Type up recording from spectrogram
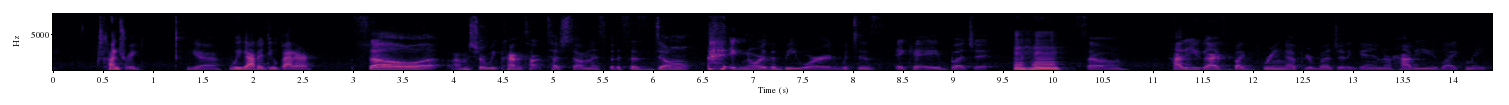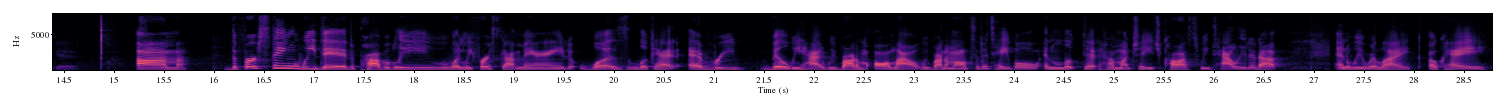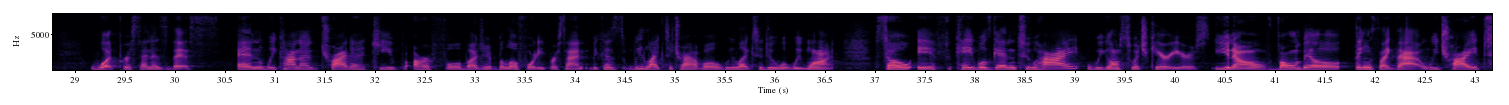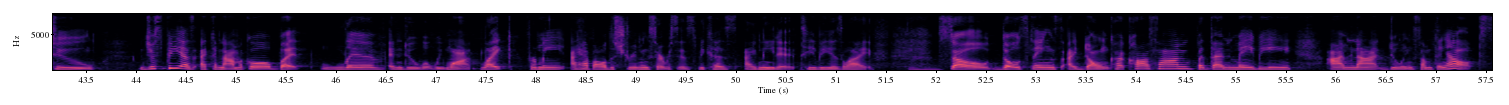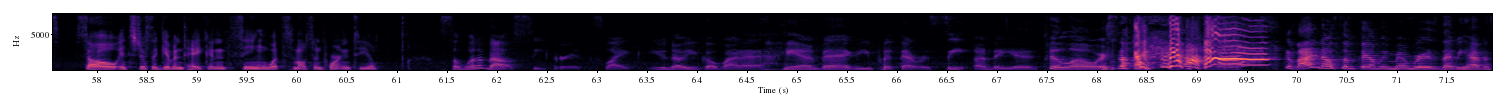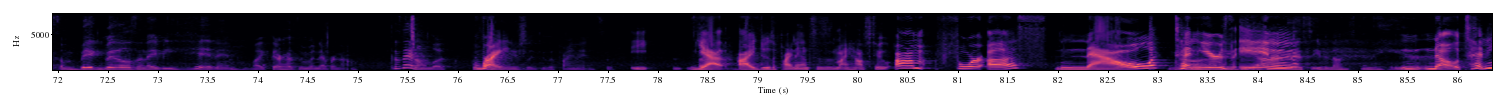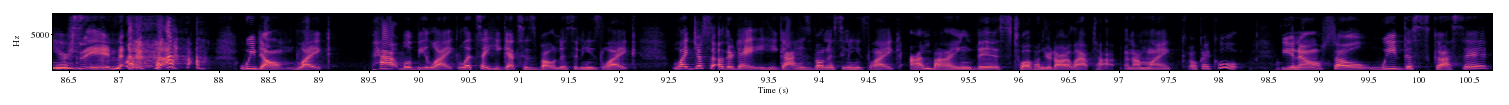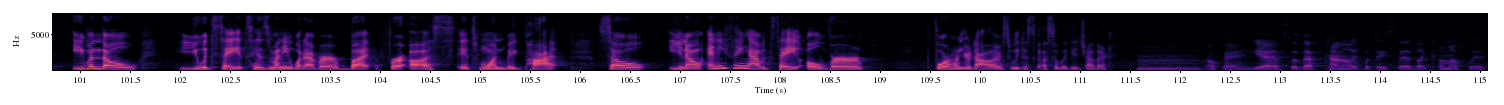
country Yeah. we got to do better So I'm sure we kind of talked touched on this, but it says don't ignore the B word, which is AKA budget. Mm-hmm. So, how do you guys like bring up your budget again, or how do you like make it? Um, the first thing we did probably when we first got married was look at every bill we had. We brought them all out. We brought them all to the table and looked at how much each cost. We tallied it up and we were like, okay, what percent is this? And we kind of try to keep our full budget below 40% because we like to travel. We like to do what we want. So if cable's getting too high, we going to switch carriers, you know, mm-hmm. phone bill, things like that. We try to just be as economical but live and do what we want like for me i have all the streaming services because i need it tv is life mm-hmm. so those things i don't cut costs on but then maybe i'm not doing something else so it's just a give and take and seeing what's most important to you So what about secrets? Like, you know, you go buy that handbag, you put that receipt under your pillow or something. Cause I know some family members that be having some big bills and they be hidden. Like their husband would never know. Cause they don't look. The women Right. Usually do the finances. Yeah i do the finances in my house too um for us now 10 No, I years in honest, even though he's gonna hear. No, 10 years in, we don't. Like, Pat will be like, let's say he gets his bonus and he's like, like just the other day, he got his bonus and he's like, I'm buying this $1,200 laptop. And I'm like, okay, cool. You know, so we discuss it, even though you would say it's his money, whatever, but for us, it's one big pot. So, you know, anything I would say over $400, we discuss it with each other. Hmm, okay, yeah. So that's kind of like what they said. Like come up with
